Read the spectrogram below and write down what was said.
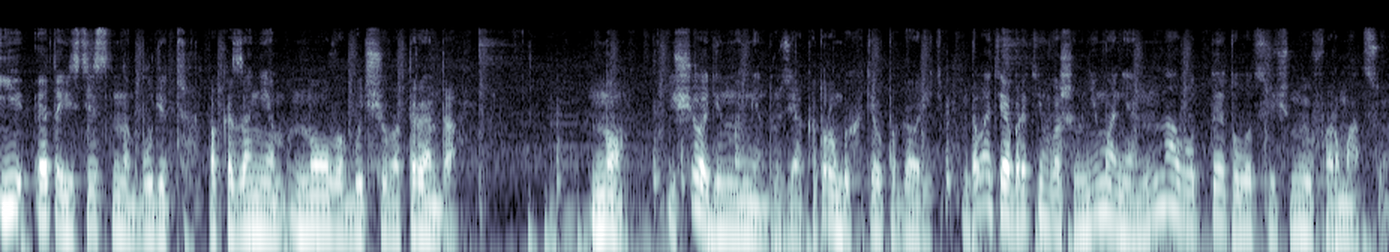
И это, естественно, будет показанием нового будущего тренда. Но еще один момент, друзья, о котором бы хотел поговорить. Давайте обратим ваше внимание на вот эту вот свечную формацию.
